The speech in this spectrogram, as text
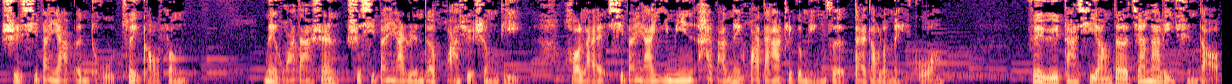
是西班牙本土最高峰。内华达山是西班牙人的滑雪圣地，后来西班牙移民还把内华达这个名字带到了美国。位于大西洋的加纳利群岛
